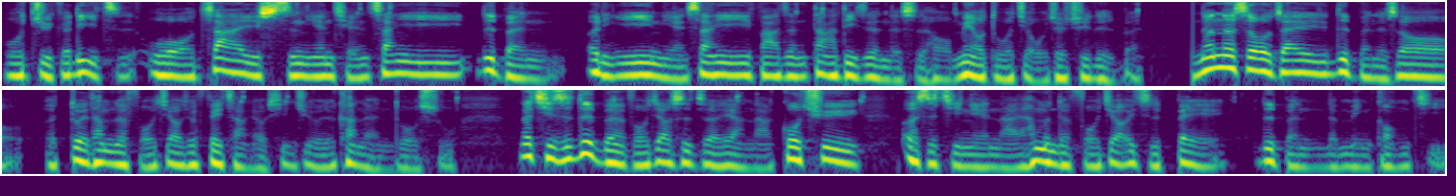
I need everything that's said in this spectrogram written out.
我举个例子，我在十年前三一一日本二零一一年三一一发生大地震的时候，没有多久我就去日本。那那时候在日本的时候，呃，对他们的佛教就非常有兴趣，我就看了很多书。那其实日本佛教是这样的，过去二十几年来，他们的佛教一直被日本人民攻击。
